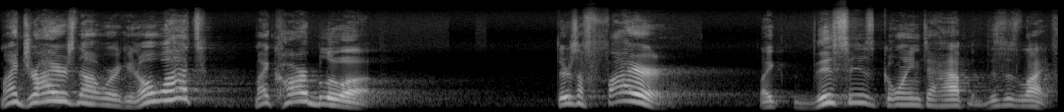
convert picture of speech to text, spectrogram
my dryer's not working. Oh, what? My car blew up. There's a fire. Like, this is going to happen. This is life.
